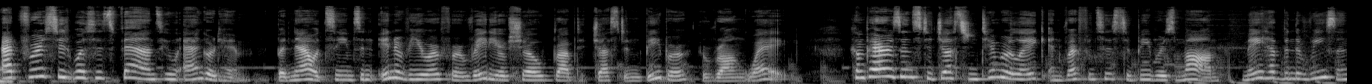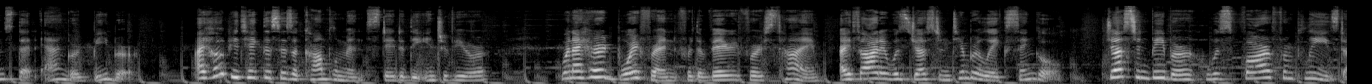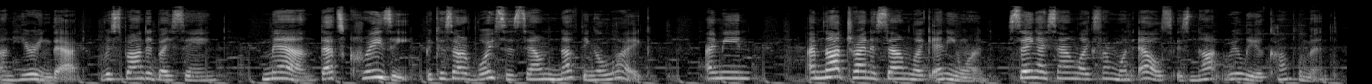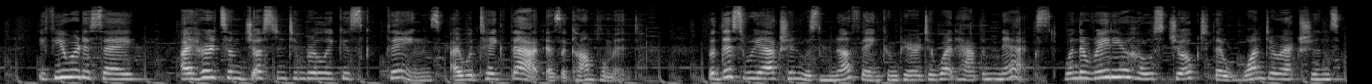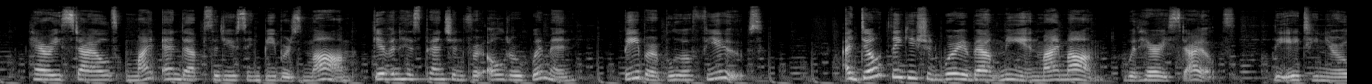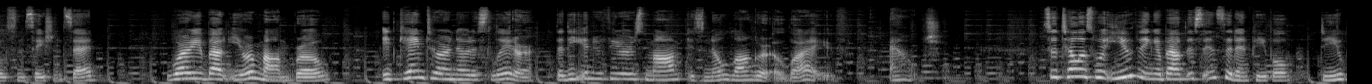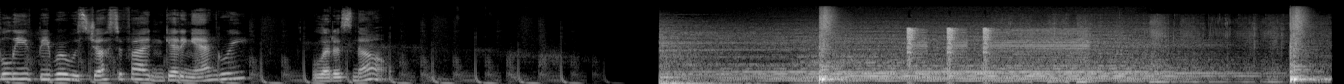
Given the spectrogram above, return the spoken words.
At first, it was his fans who angered him, but now it seems an interviewer for a radio show rubbed Justin Bieber the wrong way. Comparisons to Justin Timberlake and references to Bieber's mom may have been the reasons that angered Bieber. I hope you take this as a compliment, stated the interviewer. When I heard Boyfriend for the very first time, I thought it was Justin Timberlake's single. Justin Bieber, who was far from pleased on hearing that, responded by saying, Man, that's crazy because our voices sound nothing alike. I mean, I'm not trying to sound like anyone. Saying I sound like someone else is not really a compliment. If you were to say, I heard some Justin Timberlake things, I would take that as a compliment. But this reaction was nothing compared to what happened next. When the radio host joked that One Direction's Harry Styles might end up seducing Bieber's mom, given his penchant for older women, Bieber blew a fuse. I don't think you should worry about me and my mom with Harry Styles, the 18 year old sensation said. Worry about your mom, bro. It came to our notice later that the interviewer's mom is no longer alive. Ouch. So tell us what you think about this incident, people. Do you believe Bieber was justified in getting angry? Let us know.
